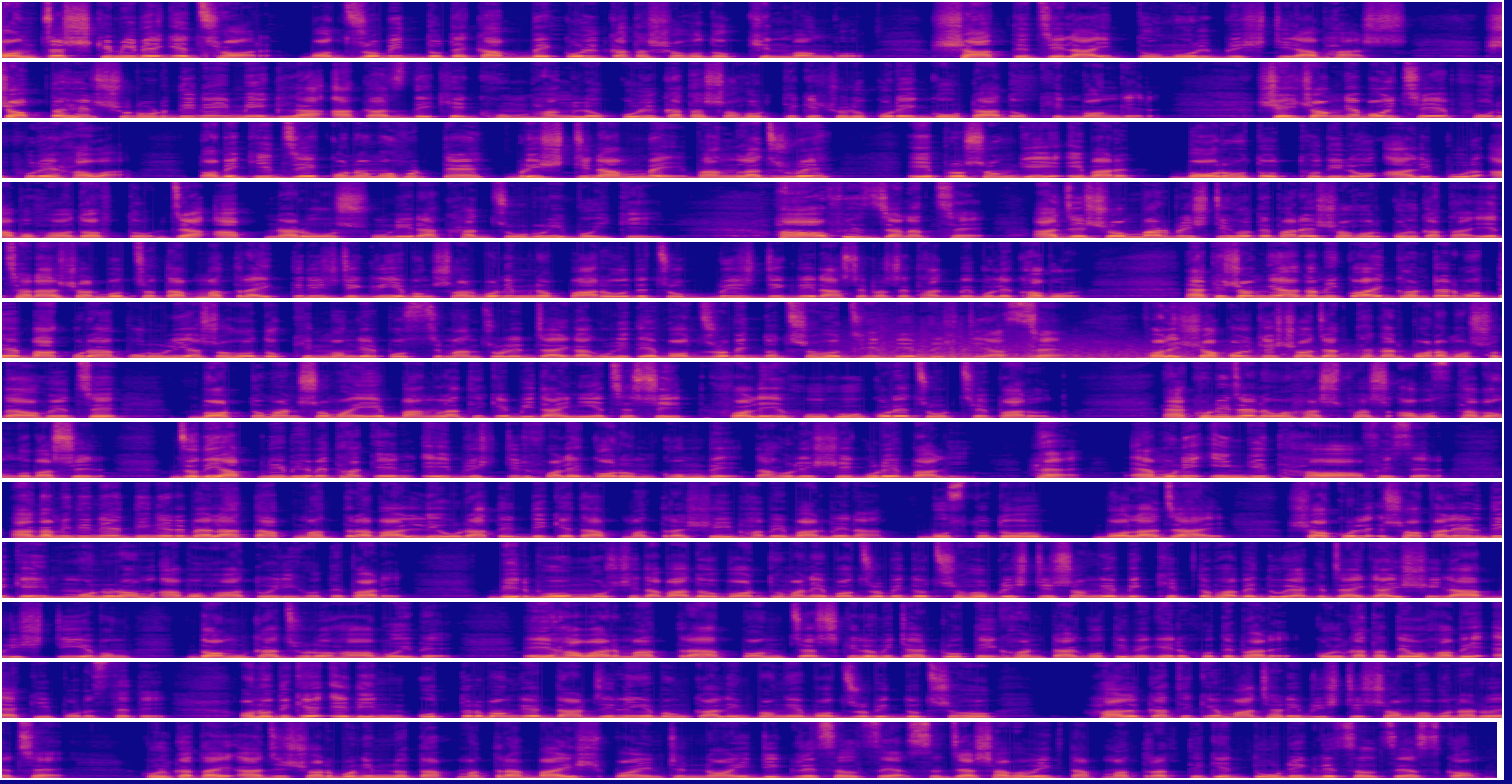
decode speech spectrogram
পঞ্চাশ কিমি বেগে ঝড়, বজ্রবিদ্যুতে কাঁপবে কলকাতা সহ দক্ষিণবঙ্গ। সাত জেলায় তুমুল বৃষ্টির আভাস। সপ্তাহের শুরুর দিনেই মেঘলা আকাশ দেখে ঘুম ভাঙল কলকাতা শহর থেকে শুরু করে গোটা দক্ষিণবঙ্গের। সেই সঙ্গে বইছে ফুরফুরে হাওয়া। তবে কি যে কোনো মুহূর্তে বৃষ্টি নামবে বাংলা জুড়ে? এ প্রসঙ্গে এবার বড় তথ্য দিল আলিপুর আবহাওয়া দফতর, যা আপনারও শুনে রাখা জরুরি বই কি হাওয়া অফিস জানাচ্ছে, আজ সোমবার বৃষ্টি হতে পারে শহর কলকাতায়। এছাড়া সর্বোচ্চ তাপমাত্রা একত্রিশ ডিগ্রি এবং সর্বনিম্ন পারদ চব্বিশ ডিগ্রির আশেপাশে থাকবে বলে খবর। একই সঙ্গে আগামী কয়েক ঘণ্টার মধ্যে বাঁকুড়া, পুরুলিয়া সহ দক্ষিণবঙ্গের পশ্চিমাঞ্চলের জায়গাগুলিতে বজ্রবিদ্যুৎ সহ ঝেঁপে বৃষ্টি আসছে। ফলে সকলকে সজাগ থাকার পরামর্শ দেওয়া হয়েছে। বর্তমান সময়ে বাংলা থেকে বিদায় নিয়েছে শীত, ফলে হু হু করে চড়ছে পারদ। এখনই যেন হাঁসফাঁস অবস্থা বঙ্গবাসের। যদি আপনি ভেবে থাকেন এই বৃষ্টির ফলে গরম কমবে, তাহলে সেগুড়ে বালি। হ্যাঁ এমনই ইঙ্গিত হাওয়া অফিসের। আগামী দিনে দিনের বেলা তাপমাত্রা বাড়লেও রাতের দিকে তাপমাত্রা সেইভাবে বাড়বে না। বস্তুত বলা যায়, সকলে সকালের দিকেই মনোরম আবহাওয়া তৈরি হতে পারে। বীরভূম, মুর্শিদাবাদ ও বর্ধমানে বজ্রবিদ্যুৎ সহ বৃষ্টির সঙ্গে বিক্ষিপ্তভাবে দু এক জায়গায় শিলা, বৃষ্টি এবং দমকা ঝোড়ো হাওয়া বইবে। এই হাওয়ার মাত্রা পঞ্চাশ কিলোমিটার প্রতি ঘণ্টা গতিবেগের হতে পারে। কলকাতাতেও হবে একই পরিস্থিতি। অন্যদিকে এদিন উত্তরবঙ্গের দার্জিলিং এবং কালিম্পংয়ে বজ্রবিদ্যুৎ সহ হালকা থেকে মাঝারি বৃষ্টির সম্ভাবনা রয়েছে। কলকাতায় আজ সর্বনিম্ন তাপমাত্রা বাইশ পয়েন্ট নয় ডিগ্রি সেলসিয়াস, যা স্বাভাবিক তাপমাত্রার থেকে দু ডিগ্রি সেলসিয়াস কম।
